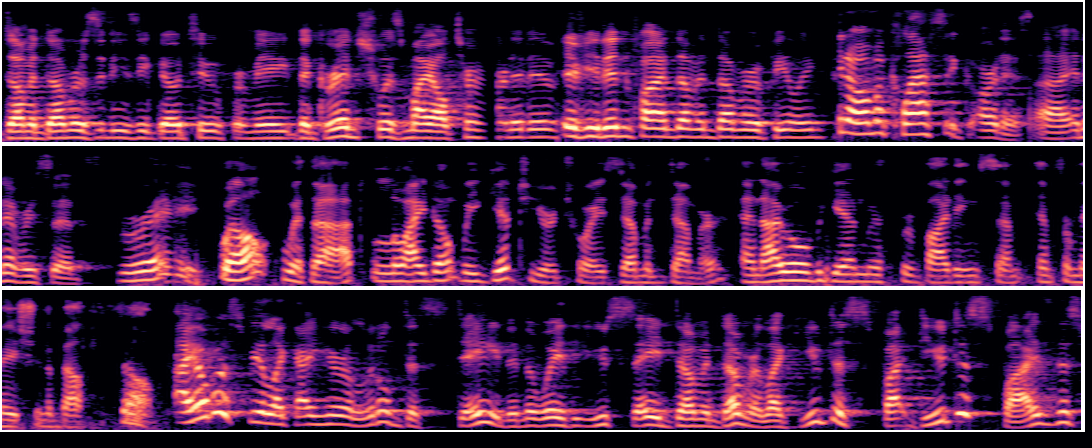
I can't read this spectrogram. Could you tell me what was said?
Dumb and Dumber is an easy go to for me. The Grinch Grinch was my alternative if you didn't find Dumb and Dumber appealing. You know, I'm a classic artist uh, in every sense. Great. Well, with that, why don't we get to your choice, Dumb and Dumber? And I will begin with providing some information about the film. I almost feel like I hear a little disdain in the way that you say Dumb and Dumber. Like you despise? Do you despise this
